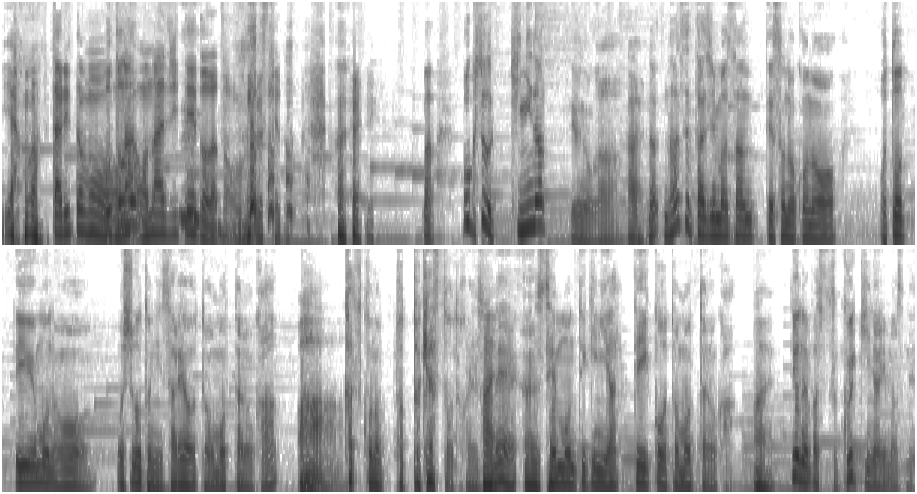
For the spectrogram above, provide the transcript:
いやまあ2人とも同じ程度だと思うんですけど。はい。まあ、僕ちょっと気になってるのが、はい。ななぜ田島さんってそのこの音っていうものをお仕事にされようと思ったのか？あかつこのポッドキャストとかですよね、うん専門的にやっていこうと思ったのか？あ、はい、っていうのはやっぱすごい気になりますね。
